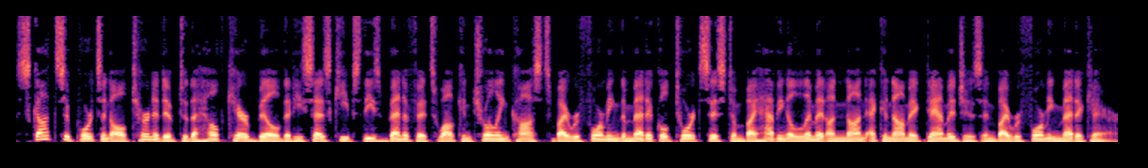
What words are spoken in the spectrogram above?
Scott supports an alternative to the health care bill that he says keeps these benefits while controlling costs by reforming the medical tort system by having a limit on non-economic damages and by reforming Medicare.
